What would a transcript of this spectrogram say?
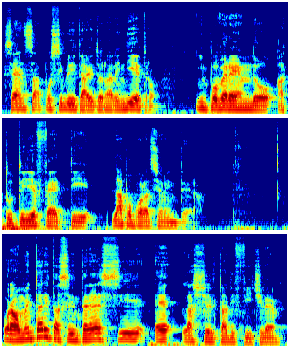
senza possibilità di tornare indietro, impoverendo a tutti gli effetti la popolazione intera. Ora, aumentare i tassi di interessi è la scelta difficile,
